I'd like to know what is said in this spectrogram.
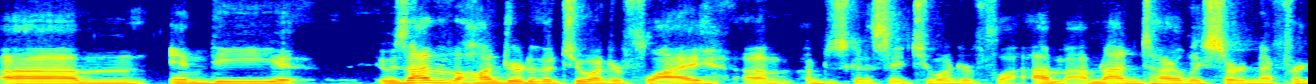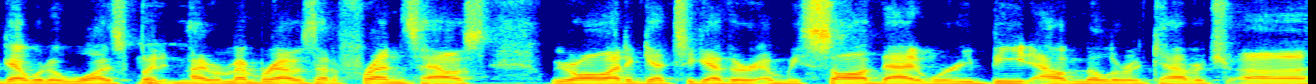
um, in the, it was either the 100 or the 200 fly. Um, I'm just going to say 200 fly. I'm, I'm not entirely certain. I forget what it was, but Mhm. I remember I was at a friend's house. We were all at a get together and we saw that where he beat out Milorad Cavic uh,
